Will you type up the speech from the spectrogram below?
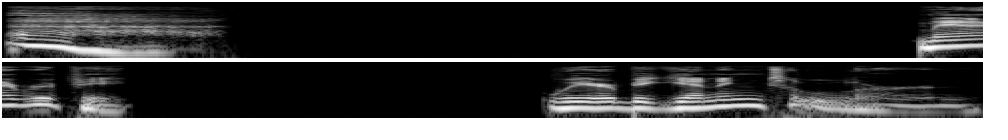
Ah, may I repeat? We are beginning to learn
